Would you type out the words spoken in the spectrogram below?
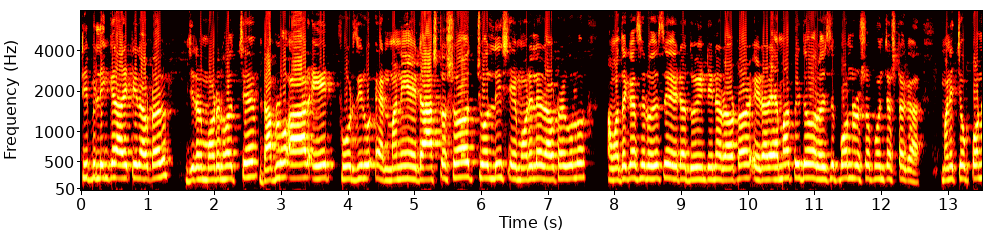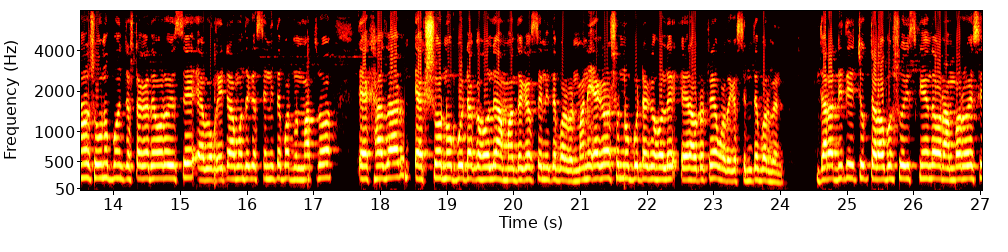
টিপি লিঙ্কের আরেকটি রাউটার যেটার মডেল হচ্ছে W R eight four zero N মানে এটা আটশোশো চল্লিশ এই মডেলের রাউটারগুলো আমাদের কাছে রয়েছে। এটা দুই ইন্টিনার রাউটার এটার এমআরপি দেওয়া রয়েছে পনেরোশো পঞ্চাশ টাকা মানে পনেরোশো উনপঞ্চাশ টাকা দেওয়া রয়েছে এবং এটা আমাদের কাছে নিতে পারবেন মাত্র এক হাজার একশো নব্বই টাকা হলে আমাদের কাছে নিতে পারবেন মানে এগারোশো নব্বই টাকা হলে এই রাউটারটি আমাদের কাছে নিতে পারবেন। যারা নিতে ইচ্ছুক তারা অবশ্যই স্ক্রিনে দেওয়া নাম্বার রয়েছে,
